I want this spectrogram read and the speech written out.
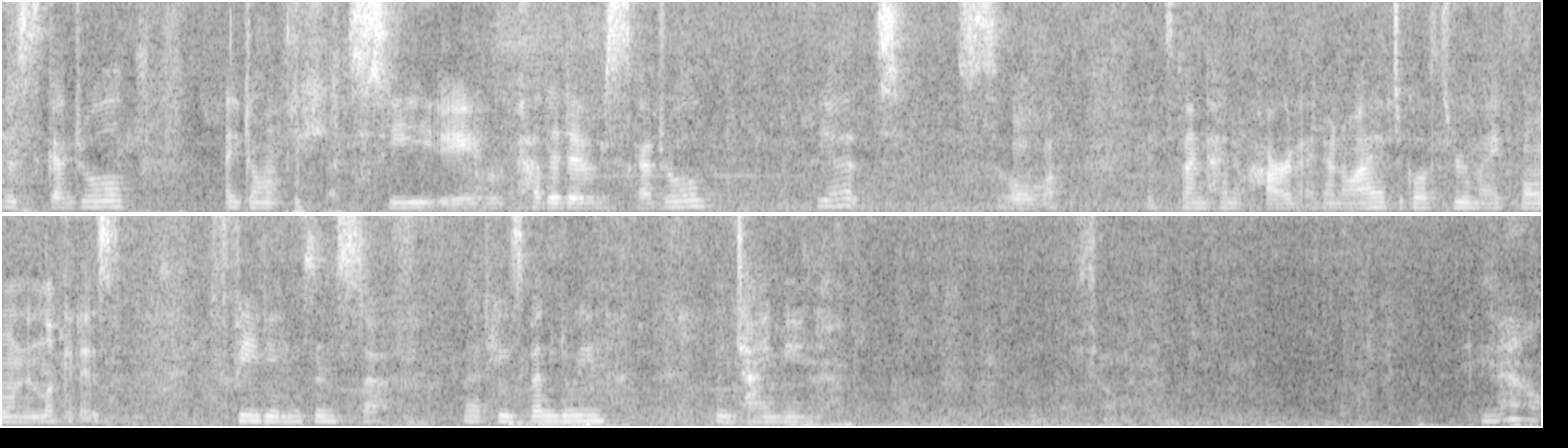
his schedule, I don't see a repetitive schedule yet, so it's been kind of hard. I don't know. I have to go through my phone and look at his feedings and stuff that he's been doing and timing. So, and now.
